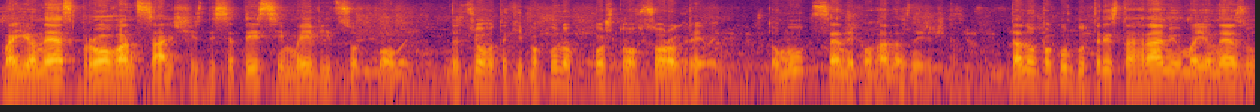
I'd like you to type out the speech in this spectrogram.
Майонез провансаль 67%. До цього такий пакунок коштував 40 гривень. Тому це непогана знижечка. В даному пакунку 300 грамів майонезу.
